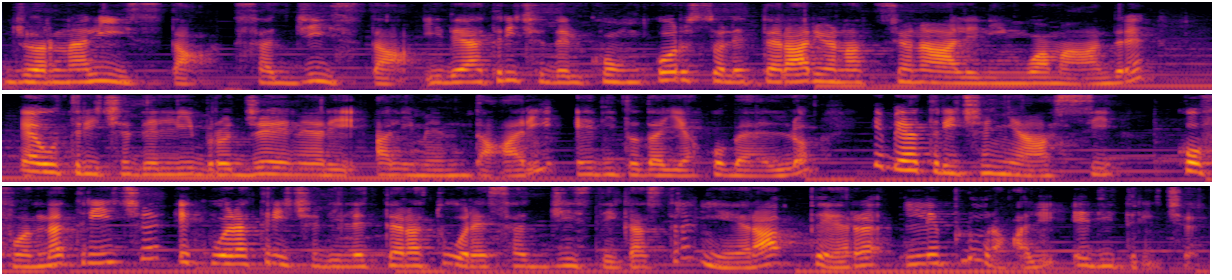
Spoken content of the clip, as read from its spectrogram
giornalista, saggista, ideatrice del concorso letterario nazionale Lingua Madre e autrice del libro Generi alimentari, edito da Jacobello, e Beatrice Gnassi, cofondatrice e curatrice di letteratura e saggistica straniera per Le Plurali Editrice.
